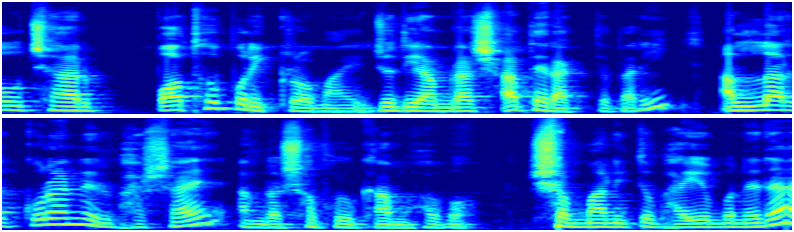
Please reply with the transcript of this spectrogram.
পৌঁছার পথ পরিক্রমায় যদি আমরা সাথে রাখতে পারি, আল্লাহর কোরআনের ভাষায় আমরা সফল কাম হব। সম্মানিত ভাই বোনেরা,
